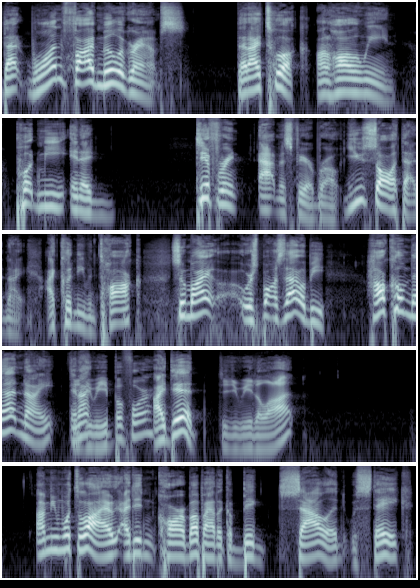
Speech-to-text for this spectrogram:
That one five milligrams that I took on Halloween put me in a different atmosphere, bro. You saw it that night. I couldn't even talk. So my uh, response to that would be, how come that night? Did and I, you eat before? I did. Did you eat a lot? I mean, what's a lot? I, I didn't carb up. I had like a big salad with steak,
